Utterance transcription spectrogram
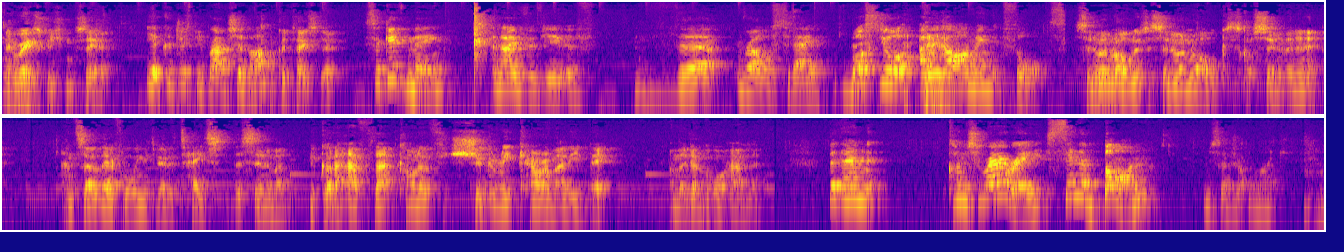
It is because you can see it. Yeah, it could just be brown sugar. I could taste it. So give me an overview of the rolls today. What's your alarming thoughts? Cinnamon roll is a cinnamon roll because it's got cinnamon in it. And so therefore we need to be able to taste the cinnamon. You've got to have that kind of sugary caramelly bit. And they don't all have it. But then, contrary, Cinnabon, I'm just going to drop the mic. Mm-hmm.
